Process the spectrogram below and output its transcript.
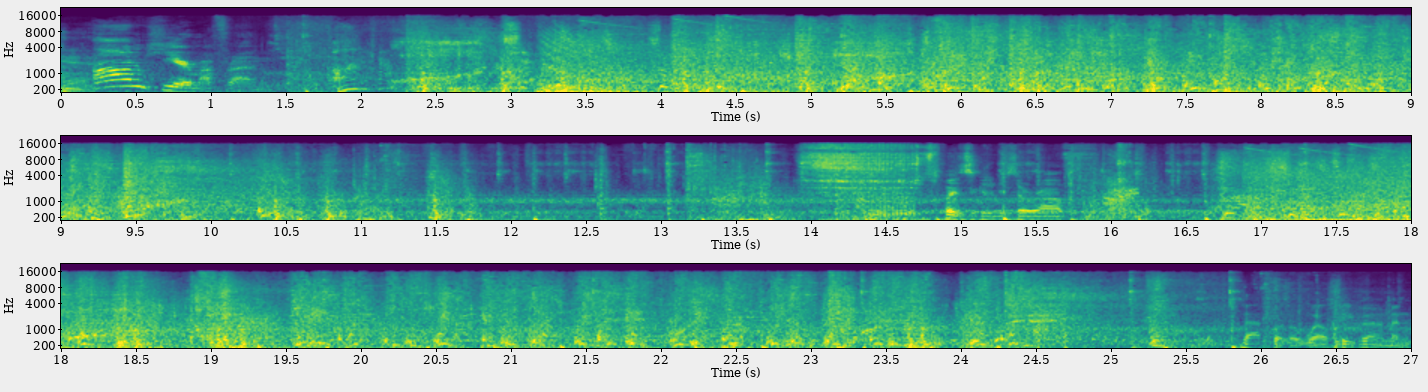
here. I'm here, my friend. What? Place is gonna be so rough. That was a wealthy vermin.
